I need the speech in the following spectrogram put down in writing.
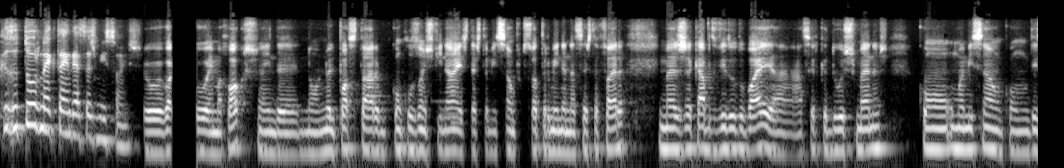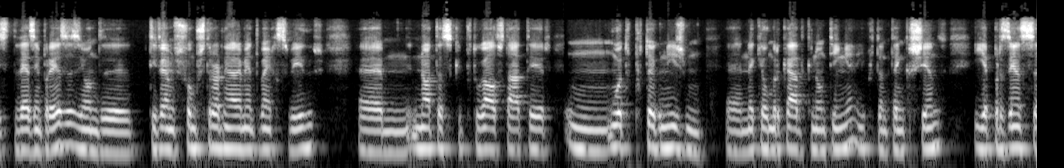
Que retorno é que têm dessas missões? Eu agora estou em Marrocos, ainda não, não lhe posso dar conclusões finais desta missão porque só termina na sexta-feira, mas acabo de vir do Dubai há, há cerca de duas semanas com uma missão, como disse, de 10 empresas e onde tivemos, fomos extraordinariamente bem recebidos. Nota-se que Portugal está a ter um, outro protagonismo uh, naquele mercado que não tinha e, portanto, tem crescendo. E a presença,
